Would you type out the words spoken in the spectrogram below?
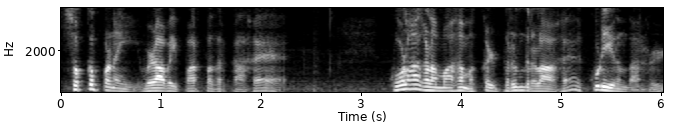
சொக்கப்பனை விழாவை பார்ப்பதற்காக கோலாகலமாக மக்கள் பெருந்திரளாக கூடியிருந்தார்கள்.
